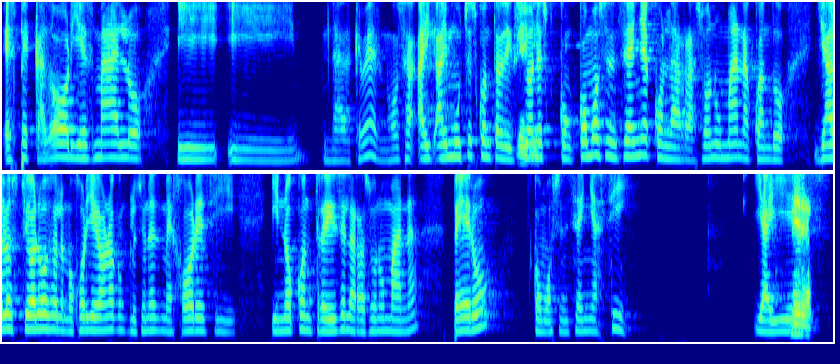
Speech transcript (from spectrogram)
es pecador y es malo y, nada que ver, ¿no? O sea, hay, muchas contradicciones con cómo se enseña con la razón humana, cuando ya los teólogos a lo mejor llegaron a conclusiones mejores y, no contradice la razón humana, pero como se enseña así. Y ahí es...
